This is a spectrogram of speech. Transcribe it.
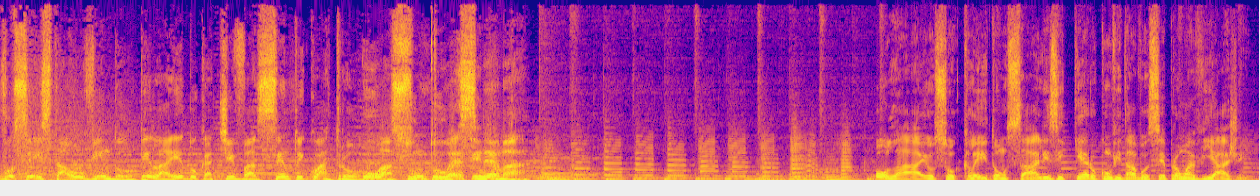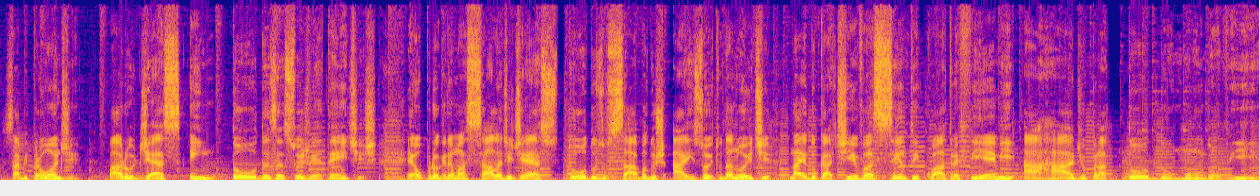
Você está ouvindo pela Educativa 104. O assunto é cinema. Olá, eu sou Clayton Sales e quero convidar você para uma viagem. Sabe para onde? Para o jazz em todas as suas vertentes. É o programa Sala de Jazz, todos os sábados às 8 da noite, na Educativa 104 FM, a rádio para todo mundo ouvir.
